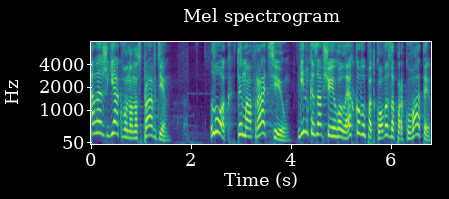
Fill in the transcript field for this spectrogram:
Але ж як воно насправді? Лок, ти мав рацію. Він казав, що його легко випадково запаркувати.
